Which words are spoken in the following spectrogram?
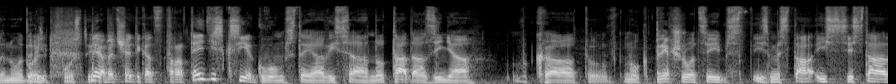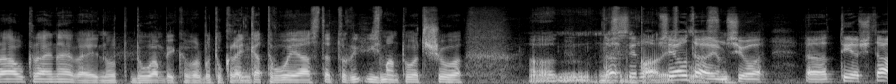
lai nodarītu postību. Jā, bet šeit ir kāds strateģisks ieguvums tajā visā, nu, tādā ziņā kā tu, nu, priekšrocības izmest izsist ārā Ukrainai, vai nu, doma bija, ka varbūt Ukraiņi gatavojās izmantot šo. Uh, nezinu, Tas ir labs jautājums, posmu. jo uh, tieši tā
